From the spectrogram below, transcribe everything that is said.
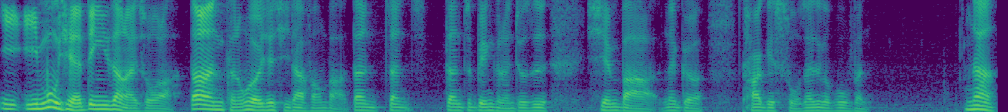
以以目前的定义上来说啦，当然可能会有一些其他方法，但但但这边可能就是先把那个 target 锁在这个部分。那。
